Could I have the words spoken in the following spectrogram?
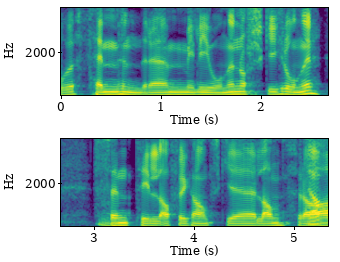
over 500 millioner norske kroner sendt til afrikanske land fra ja.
